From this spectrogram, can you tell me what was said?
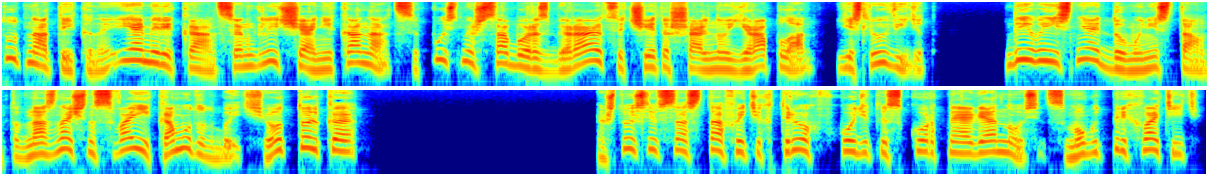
Тут натыканы и американцы, и англичане, и канадцы. Пусть между собой разбираются, чей это шальной яроплан, если увидят. Да и выяснять, думаю, не станут. Однозначно свои, кому тут быть. Вот только... А что если в состав этих трех входит эскортный авианосец? Могут перехватить.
